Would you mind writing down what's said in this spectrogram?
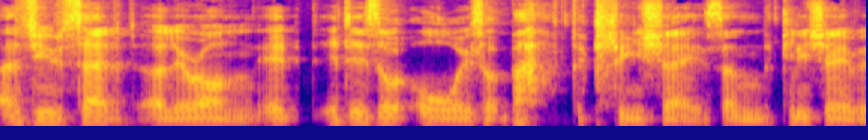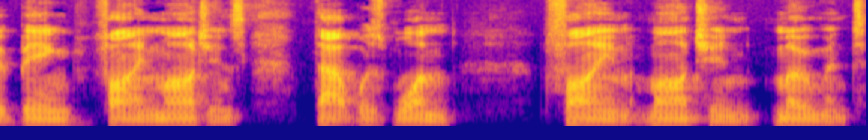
As you said earlier on, it, it is always about the cliches and the cliche of it being fine margins. That was one fine margin moment.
